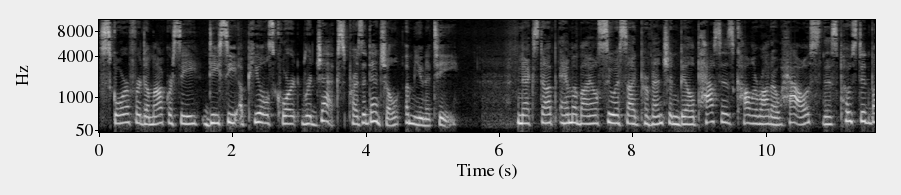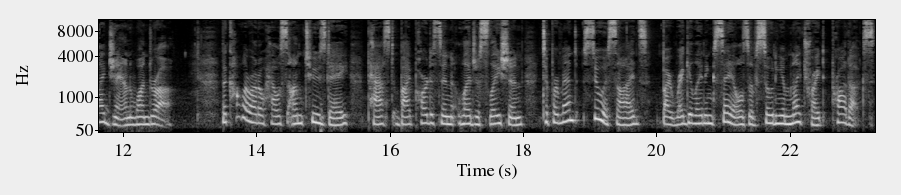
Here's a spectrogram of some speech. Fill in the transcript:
Score for Democracy DC Appeals Court rejects presidential immunity. Next up, Amabile Suicide Prevention Bill passes Colorado House, this posted by Jan Wondra. The Colorado House on Tuesday passed bipartisan legislation to prevent suicides by regulating sales of sodium nitrite products.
